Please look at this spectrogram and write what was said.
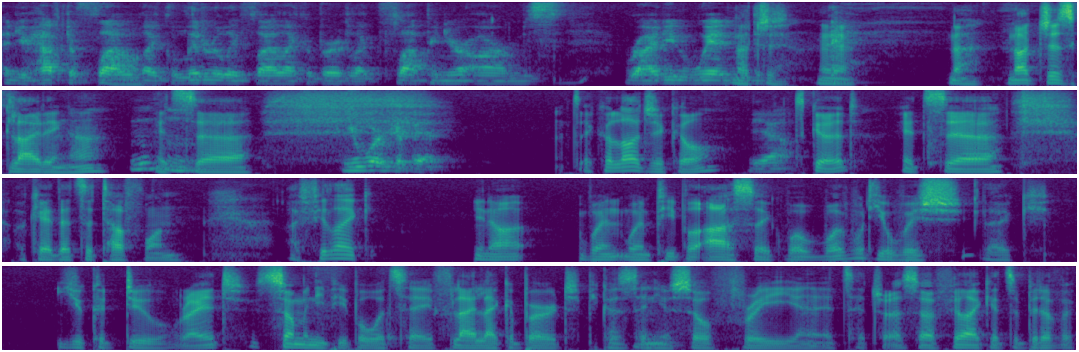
And you have to fly Wow. like literally fly like a bird, like flapping your arms, riding wind. Not just yeah. no, not just gliding, huh? It's uh you work a bit. it's ecological. Yeah. It's good. It's uh okay, that's a tough one. I feel like you know when when people ask like what what would you wish like you could do, right? So many people would say fly like a bird because then Mm. you're so free and etc. So I feel like it's a bit of a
